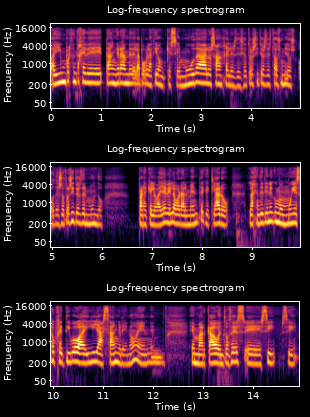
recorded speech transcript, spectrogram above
hay un porcentaje de, tan grande de la población que se muda a Los Ángeles desde otros sitios de Estados Unidos o desde otros sitios del mundo para que le vaya bien laboralmente, que claro, la gente tiene como muy ese objetivo ahí a sangre, ¿no? en, enmarcado. Entonces, eh, sí, sí,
